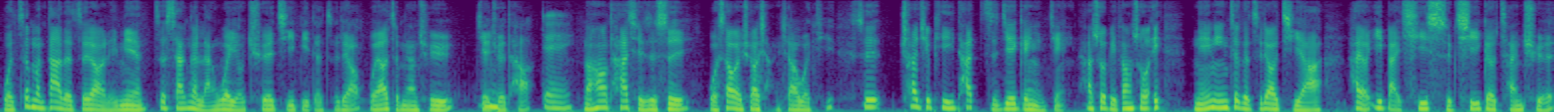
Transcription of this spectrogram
我这么大的资料里面，这三个栏位有缺几笔的资料，我要怎么样去解决它？嗯，对。然后它其实是我稍微需要想一下问题，是 ChatGPT 它直接给你建议，他说，比方说，诶，年龄这个资料集啊，它有一百七十七个残缺。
